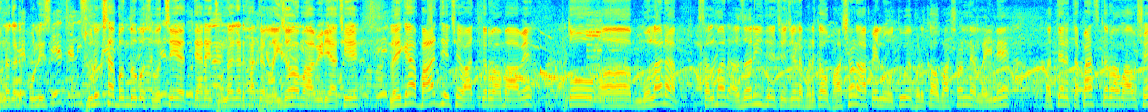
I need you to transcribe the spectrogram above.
જૂનાગઢ પોલીસ સુરક્ષા બંદોબસ્ત વચ્ચે અત્યારે જૂનાગઢ ખાતે લઈ જવામાં આવી રહ્યા છે. લઈ ગયા બાદ જે છે, વાત કરવામાં આવે. તો મોલાના સલમાન અઝહરી જે છે, જેણે ભડકાઉ ભાષણ આપેલું હતું, એ ભડકાઉ ભાષણને લઈને અત્યારે તપાસ કરવામાં આવશે.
